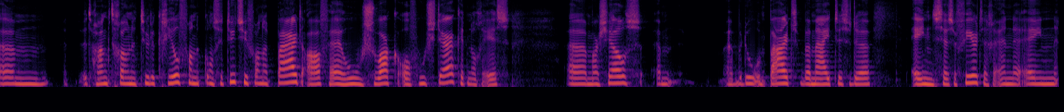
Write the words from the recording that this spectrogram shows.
Um, het, hangt gewoon natuurlijk geheel van de constitutie van het paard af, hè, hoe zwak of hoe sterk het nog is. Uh, maar zelfs, um, ik bedoel, een paard bij mij tussen de 1,46 en de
